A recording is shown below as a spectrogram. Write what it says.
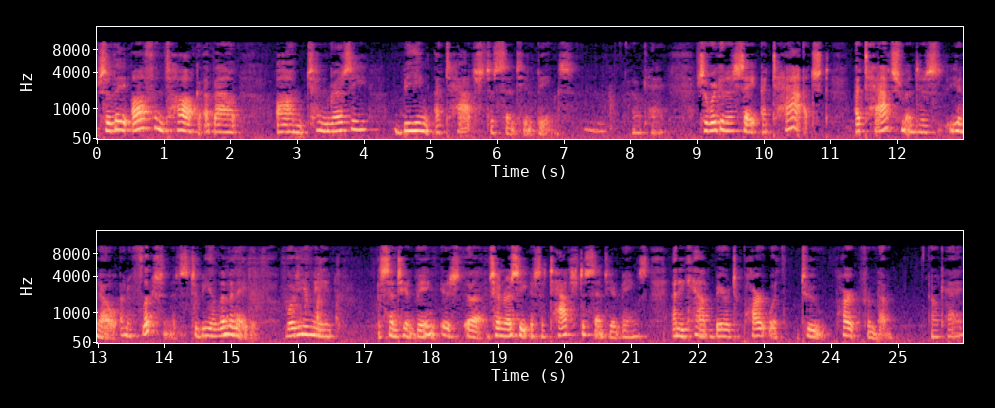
So they often talk about um, Chenrezi being attached to sentient beings. Okay. So we're going to say attached. Attachment is, you know, an affliction. It's to be eliminated. What do you mean? A sentient being is uh, Chenrezi is attached to sentient beings, and he can't bear to part with to part from them. Okay.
